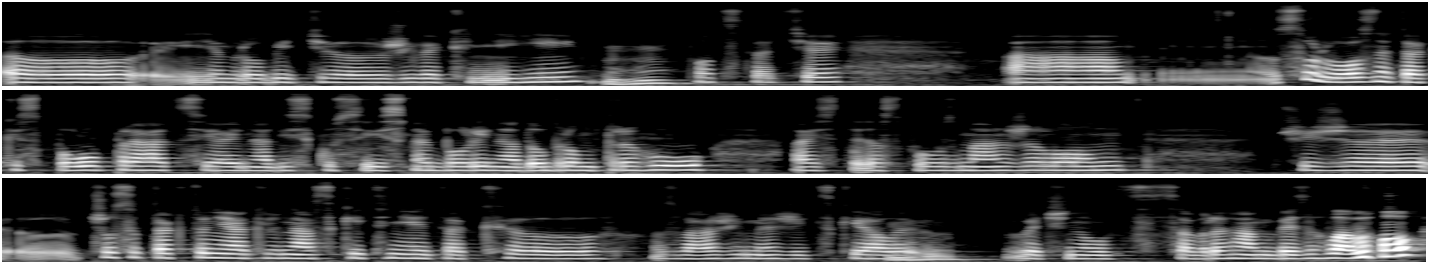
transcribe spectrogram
Uh, idem robiť uh, živé knihy uh-huh. v podstate. A sú rôzne také spolupráci, aj na diskusii sme boli na dobrom trhu, aj teda spolu s manželom. Čiže e, čo sa takto nejak naskytne, tak uh, zvážime vždy, ale uh-huh väčšinou sa vrhám bez hlavo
